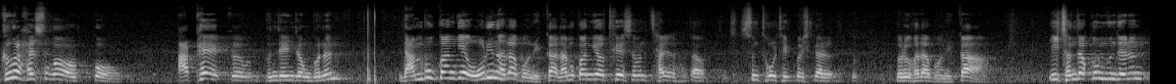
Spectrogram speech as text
그걸 할 수가 없고 앞에 그 문재인 정부는 남북 관계에 올인하다 보니까 남북 관계 어떻게 했으면 잘 하다 숨통을 트일 것인가를 노력하다 보니까 이 전작권 문제는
